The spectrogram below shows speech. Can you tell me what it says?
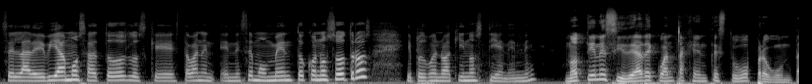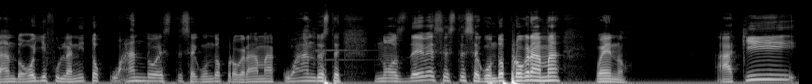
se la debíamos a todos los que estaban en, ese momento con nosotros. Y pues bueno, aquí nos tienen, ¿eh? No tienes idea de cuánta gente estuvo preguntando, oye fulanito, ¿cuándo este segundo programa? ¿Cuándo este? ¿Nos debes este segundo programa? Bueno, aquí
